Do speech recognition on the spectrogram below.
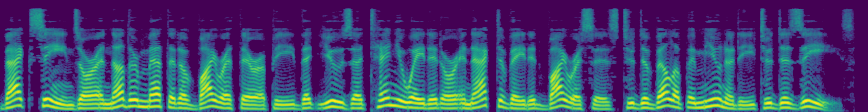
Vaccines are another method of virotherapy that use attenuated or inactivated viruses to develop immunity to disease.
